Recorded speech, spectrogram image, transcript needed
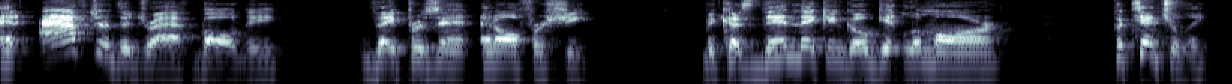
And after the draft, Baldy, they present an offer sheet because then they can go get Lamar potentially.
